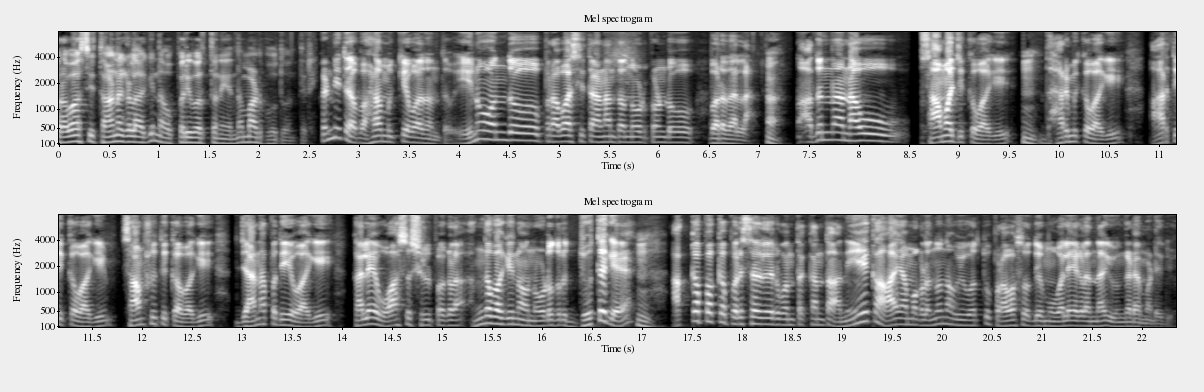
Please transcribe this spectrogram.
ಪ್ರವಾಸಿ ತಾಣಗಳಾಗಿ ನಾವು ಪರಿವರ್ತನೆಯನ್ನ ಮಾಡಬಹುದು ಅಂತೀರಿ? ಖಂಡಿತ ಬಹಳ ಮುಖ್ಯವಾದಂಥ ಏನೋ ಒಂದು ಪ್ರವಾಸಿ ತಾಣ ಅಂತ ನೋಡ್ಕೊಂಡು ಬರೋದಲ್ಲ. ಅದನ್ನ ನಾವು ಸಾಮಾಜಿಕವಾಗಿ ಧಾರ್ಮಿಕವಾಗಿ ಆರ್ಥಿಕವಾಗಿ ಸಾಂಸ್ಕೃತಿಕವಾಗಿ ಜಾನಪದೀಯವಾಗಿ ಕಲೆ ವಾಸ್ತುಶಿಲ್ಪಗಳ ಅಂಗವಾಗಿ ನಾವು ನೋಡೋದ್ರ ಜೊತೆಗೆ. ಅಕ್ಕಪಕ್ಕ ಪರಿಸರದಲ್ಲಿರುವಂತಕ್ಕಂಥ ಅನೇಕ ಆಯಾಮಗಳನ್ನು ನಾವು ಇವತ್ತು ಪ್ರವಾಸೋದ್ಯಮ ವಲಯಗಳನ್ನಾಗಿ ವಿಂಗಡಣೆ ಮಾಡಿದ್ವಿ.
